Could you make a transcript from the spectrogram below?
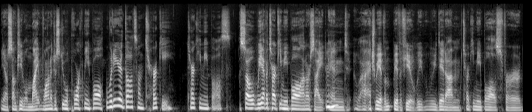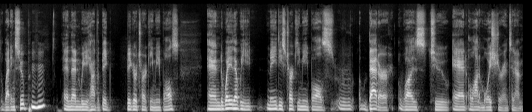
You know, some people might want to just do a pork meatball. What are your thoughts on turkey? Turkey meatballs. So we have a turkey meatball on our site, and uh, actually we have a, we have a few. We we did um turkey meatballs for the wedding soup, and then we have a big bigger turkey meatballs. And the way that we made these turkey meatballs r- better was to add a lot of moisture into them.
